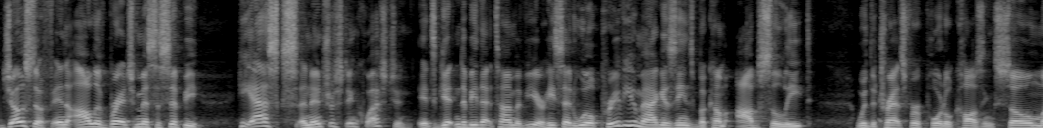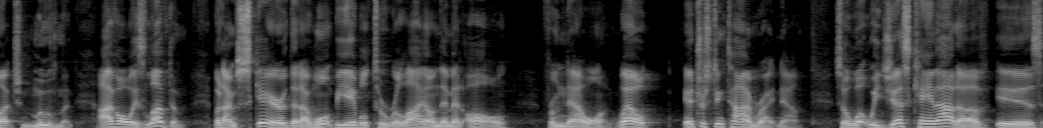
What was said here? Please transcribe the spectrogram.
Joseph in Olive Branch, Mississippi. He asks an interesting question. It's getting to be that time of year. He said, Will preview magazines become obsolete with the transfer portal causing so much movement? I've always loved them, but I'm scared that I won't be able to rely on them at all from now on. Well, interesting time right now. So, what we just came out of is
